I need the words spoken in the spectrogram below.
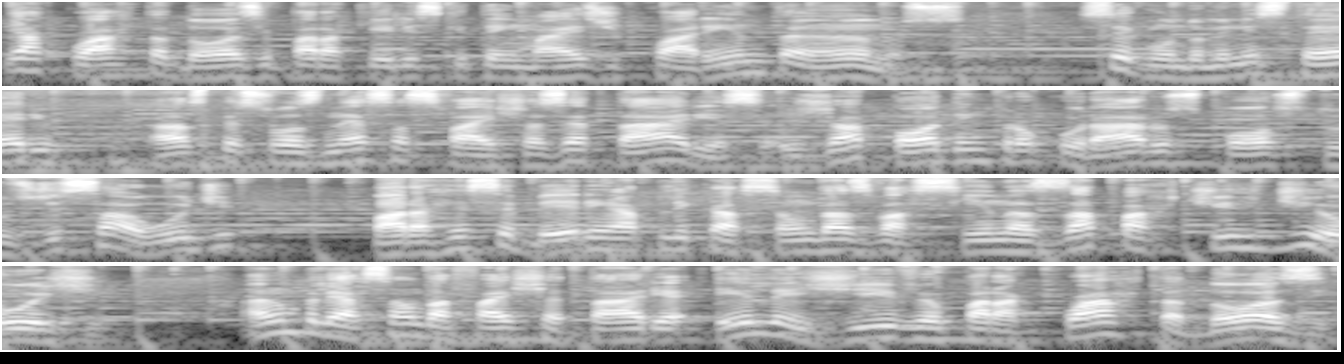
e a quarta dose para aqueles que têm mais de 40 anos. Segundo o Ministério, as pessoas nessas faixas etárias já podem procurar os postos de saúde para receberem a aplicação das vacinas a partir de hoje. A ampliação da faixa etária elegível para a quarta dose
